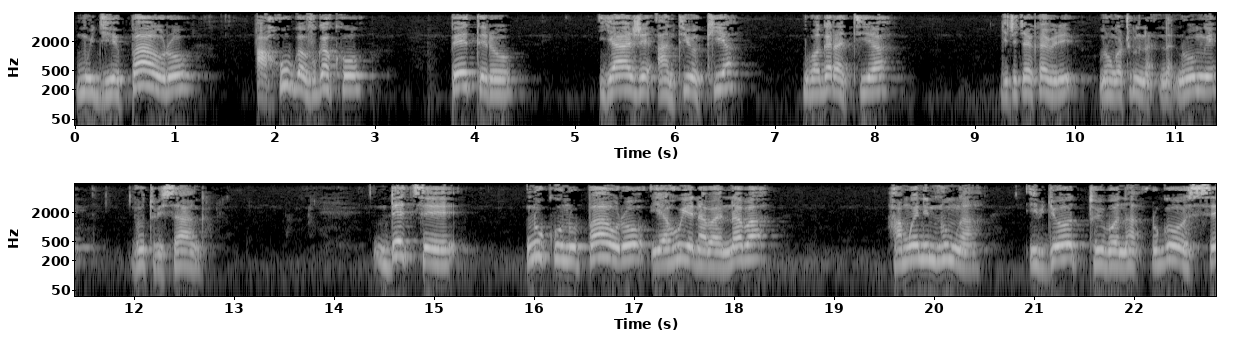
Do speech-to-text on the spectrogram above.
Mu gihe pawulo ahubwo avuga ko petero yaje antiyokiya mu bagaratiya igice cya kabiri mirongo cumi n'umwe ni ho tubisanga. Ndetse n'ukuntu pawulo yahuye na barinaba hamwe n'intumwa ibyo tubibona rwose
